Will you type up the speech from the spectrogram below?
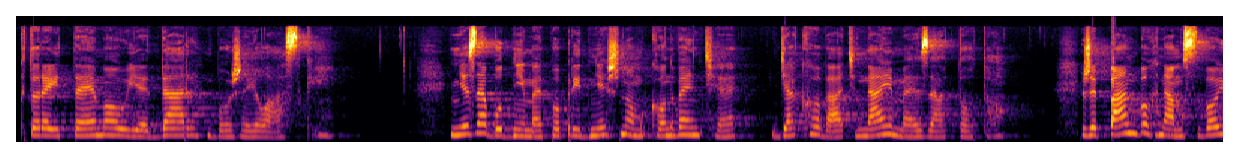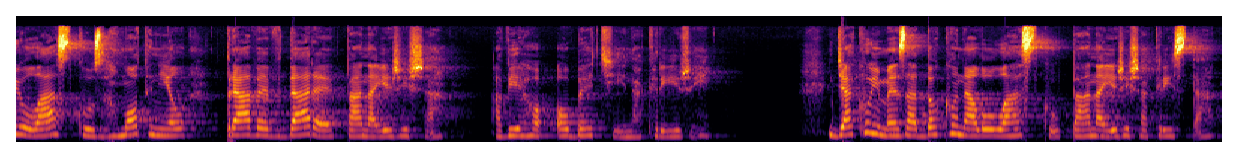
ktorej témou je dar Božej lásky. Nezabudnime popri dnešnom konvente ďakovať najmä za toto, že Pán Boh nám svoju lásku zhmotnil práve v dare Pána Ježiša a v jeho obeti na kríži. Ďakujme za dokonalú lásku Pána Ježiša Krista,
